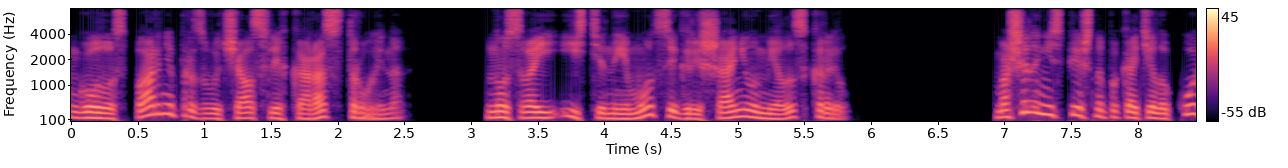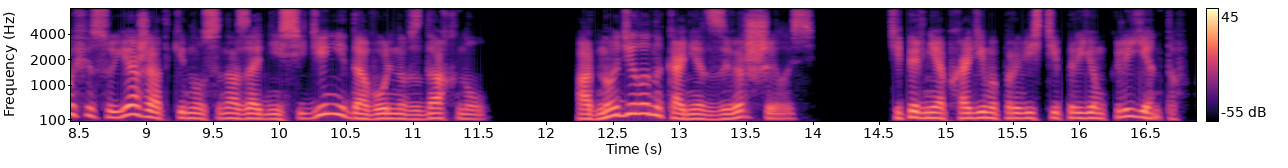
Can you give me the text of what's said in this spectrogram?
Голос парня прозвучал слегка расстроенно. Но свои истинные эмоции Гришаня умело скрыл. Машина неспешно покатила к офису, я же откинулся на заднее сиденье и довольно вздохнул. Одно дело, наконец, завершилось. Теперь необходимо провести прием клиентов,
